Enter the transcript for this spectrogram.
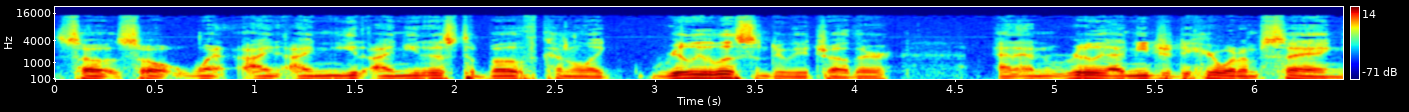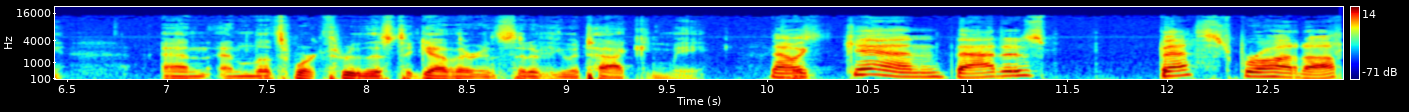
So, so when I, I need I need us to both kind of like really listen to each other, and, and really I need you to hear what I'm saying, and and let's work through this together instead of you attacking me. Now, again, that is best brought up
